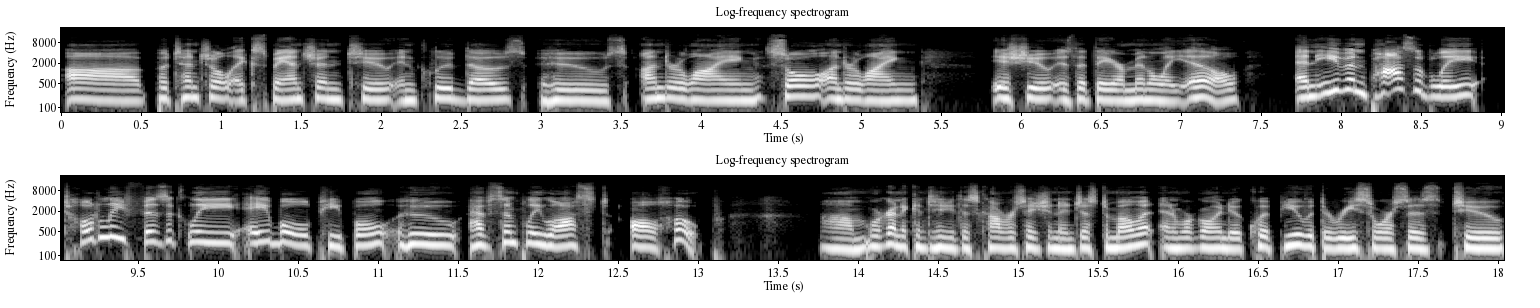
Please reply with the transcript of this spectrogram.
Uh, potential expansion to include those whose underlying sole underlying issue is that they are mentally ill, and even possibly totally physically able people who have simply lost all hope. Um, we're going to continue this conversation in just a moment, and we're going to equip you with the resources to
